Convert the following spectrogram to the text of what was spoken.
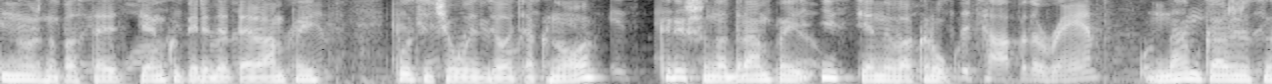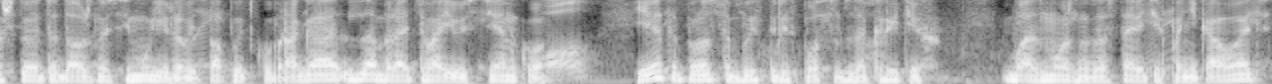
Нужно поставить стенку перед этой рампой, после чего сделать окно, крышу над рампой и стены вокруг. Нам кажется, что это должно симулировать попытку врага забрать твою стенку. И это просто быстрый способ закрыть их. Возможно, заставить их паниковать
